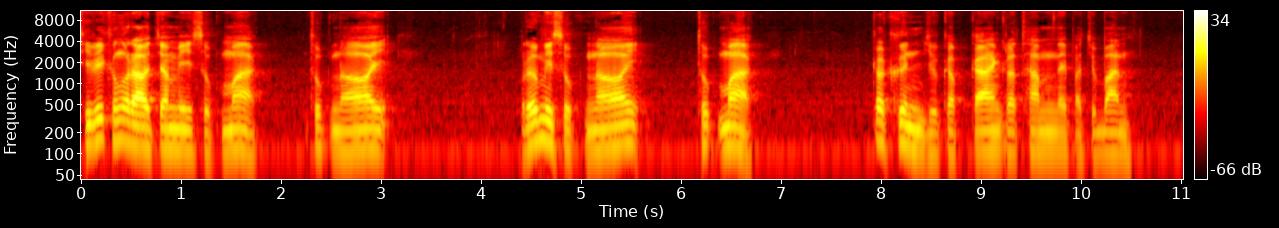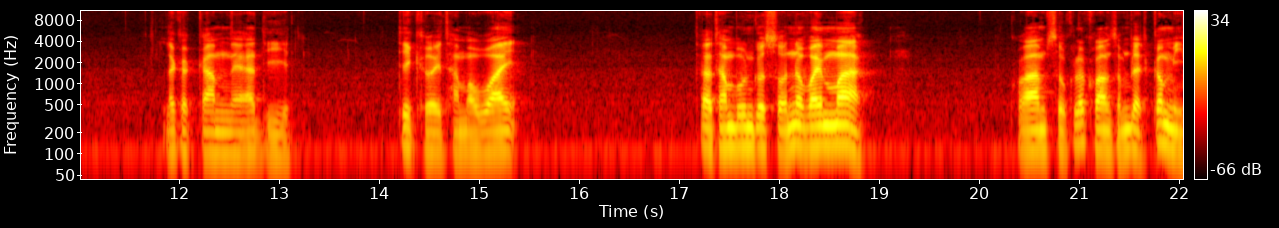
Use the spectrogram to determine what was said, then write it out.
ชีวิตของเราจะมีสุขมากทุกน้อย หรือมีสุขน้อยทุกมาก ก็ขึ้นอยู่กับการกระทำในปัจจุบัน และกกรรมในอดีต ที่เคยทำเอาไว้ ถ้าทำบุญกุศลเอาไว้มาก ความสุขและความสำเร็จก็มี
